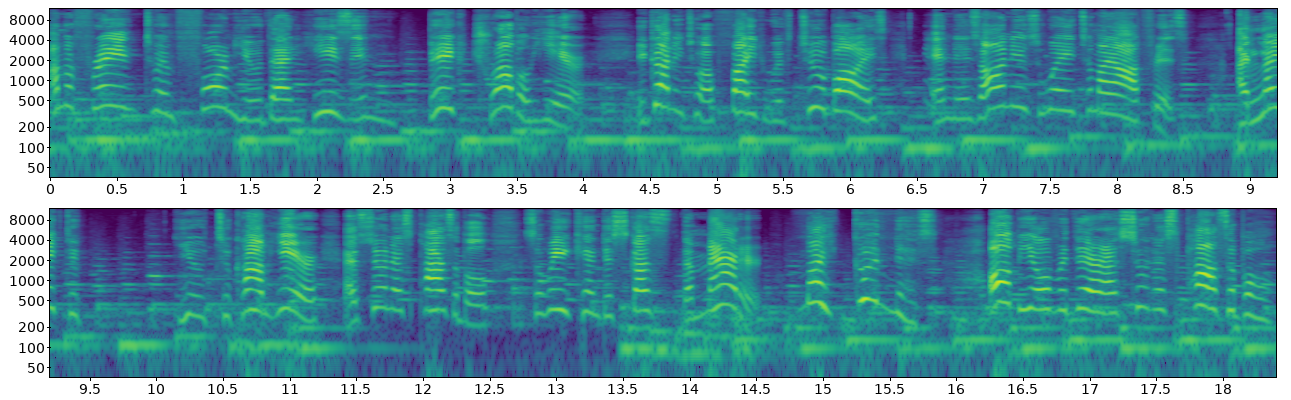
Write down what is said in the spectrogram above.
I'm afraid to inform you that he's in big trouble here. He got into a fight with two boys and is on his way to my office. I'd like to you to come here as soon as possible so we can discuss the matter. My goodness! I'll be over there as soon as possible.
